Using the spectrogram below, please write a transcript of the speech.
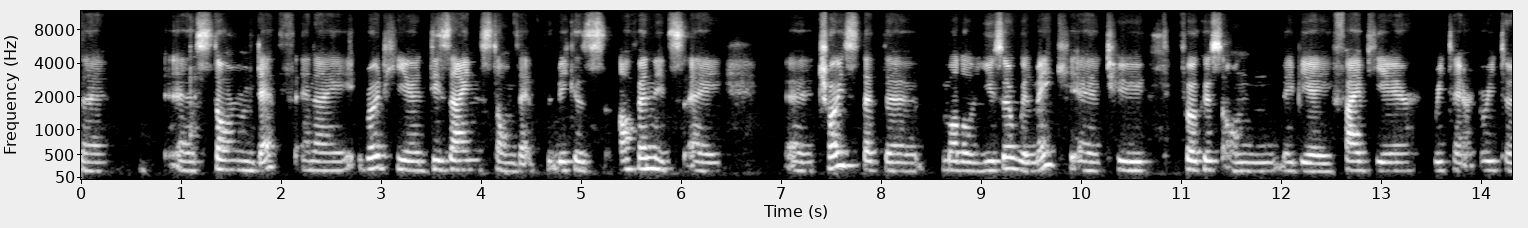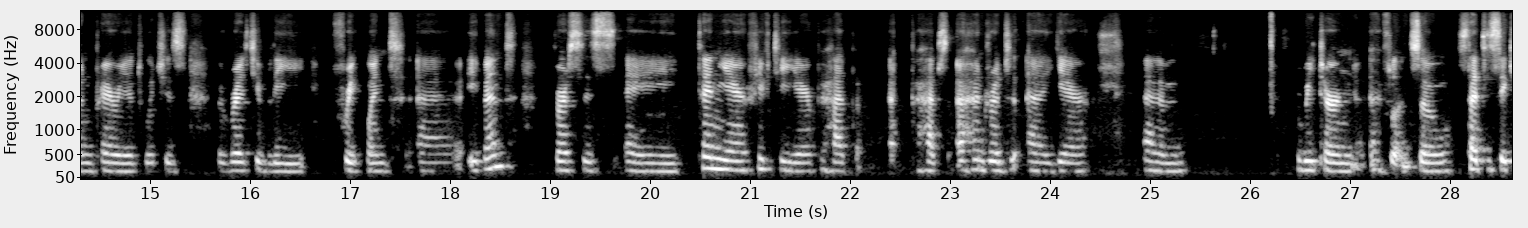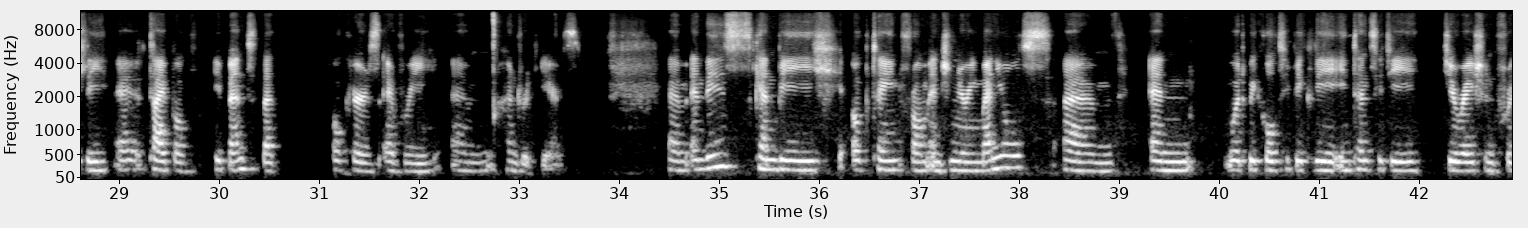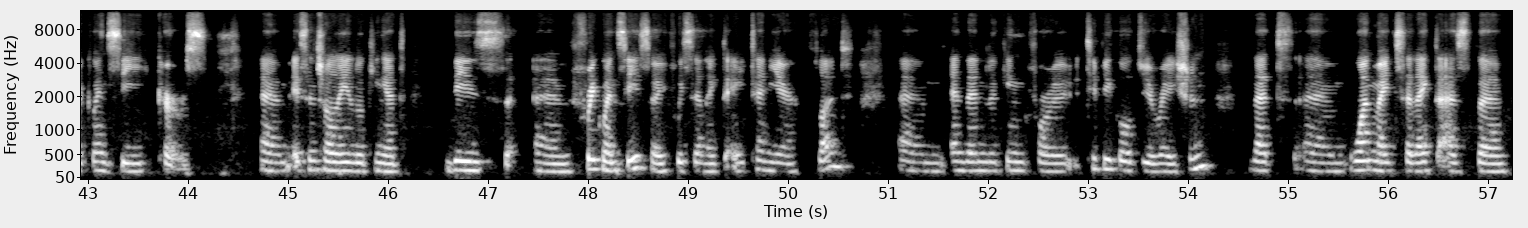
uh, uh, storm depth. And I wrote here design storm depth because often it's a, a choice that the model user will make uh, to focus on maybe a five-year return, return period, which is a relatively frequent uh, event versus a 10-year, 50-year, perhaps perhaps a 100-year um, return flood. So statistically, a type of event that occurs every um, 100 years. Um, and these can be obtained from engineering manuals um, and what we call typically intensity, duration, frequency curves. Um, essentially looking at these um, frequencies. So if we select a 10-year flood, um, and then looking for a typical duration that um, one might select as the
